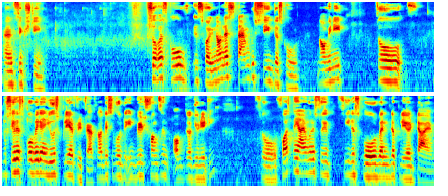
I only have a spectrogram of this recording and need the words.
And 16 so our score is working now let's time to save the score. Now we need to to save the score we can use player prefab. Now this is going to inbuilt function of the unity. So first thing i'm going to see the score when the player die.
